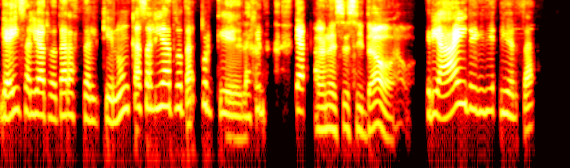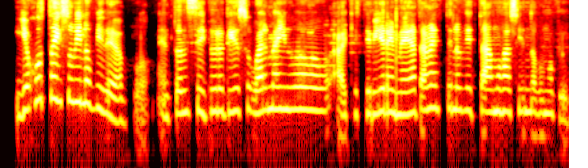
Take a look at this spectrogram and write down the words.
Y ahí salió a trotar hasta el que nunca salía a trotar porque la gente ya Lo necesitaba. quería aire, quería libertad. Y yo justo ahí subí los videos, po. entonces yo creo que eso igual me ayudó a que se viera inmediatamente lo que estábamos haciendo como club.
